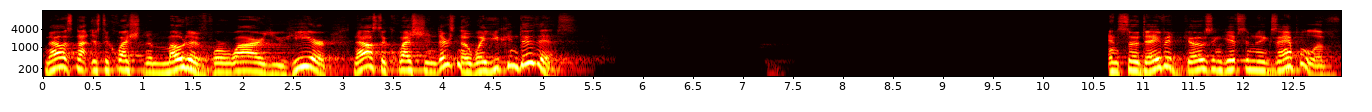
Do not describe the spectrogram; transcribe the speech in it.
now it's not just a question of motive for why are you here. Now it's a question, there's no way you can do this. And so David goes and gives him an example of,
